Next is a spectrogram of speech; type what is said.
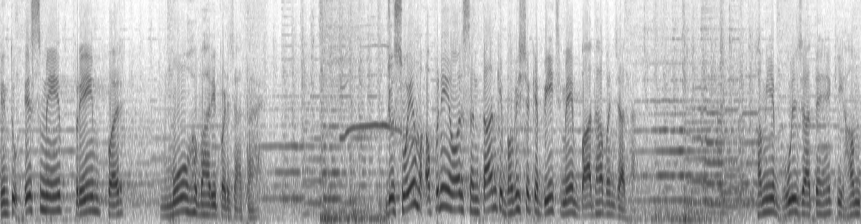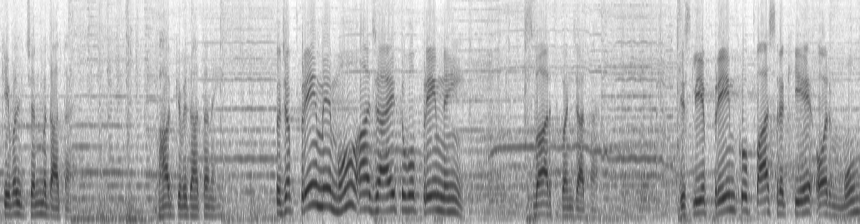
किंतु इसमें प्रेम पर मोह भारी पड़ जाता है। जो स्वयं अपने और संतान के भविष्य के बीच में बाधा बन जाता है। हम ये भूल जाते हैं कि हम केवल जन्मदाता है। भाग्य विधाता नहीं। तो जब प्रेम में मोह आ जाए तो वो प्रेम नहीं, स्वार्थ बन जाता है। इसलिए प्रेम को पास रखिए और मोह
